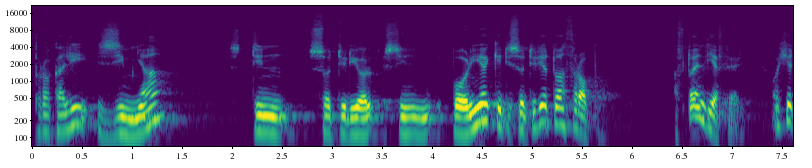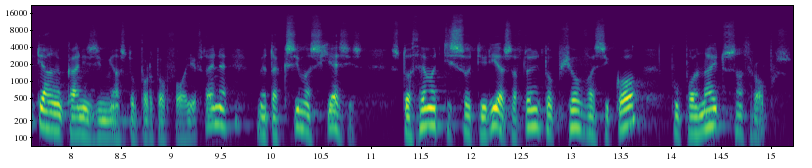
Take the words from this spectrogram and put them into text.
προκαλεί ζημιά στην, σωτηριο, στην πορεία και τη σωτηρία του ανθρώπου. Αυτό ενδιαφέρει. Όχι ότι αν κάνει ζημιά στο πορτοφόλι, αυτά είναι μεταξύ μας σχέσεις. Στο θέμα της σωτηρίας, αυτό είναι το πιο βασικό που πονάει τους ανθρώπους.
